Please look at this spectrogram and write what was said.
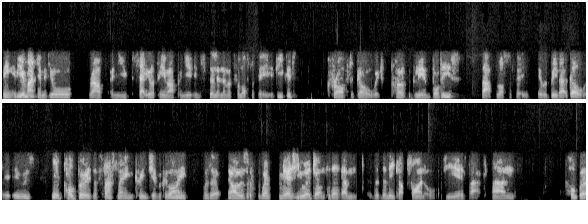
think if you imagine if you're Ralph and you set your team up and you instill in them a philosophy, if you could craft a goal which perfectly embodies that philosophy, it would be that goal. It, it was, you know, Pogba is a fascinating creature because I was at, you know, I was at Wembley as you were, John, for the um the, the League Cup final a few years back, and Pogba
